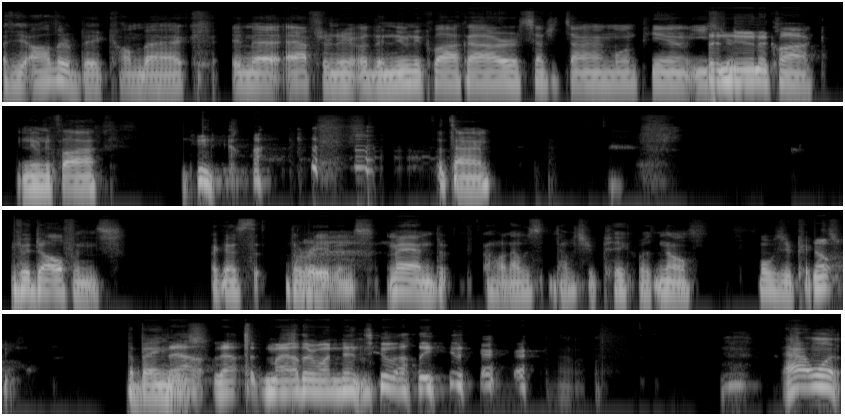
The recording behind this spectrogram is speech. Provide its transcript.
The other big comeback in the afternoon or the noon o'clock hour, Central Time, 1 p.m. Eastern. The noon o'clock. Noon o'clock. Noon o'clock. The time. The Dolphins against the Ravens. Man, oh, that was that was your pick. Was no, what was your pick nope. this week? The Bengals. That, that my other one didn't do well either. that one,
